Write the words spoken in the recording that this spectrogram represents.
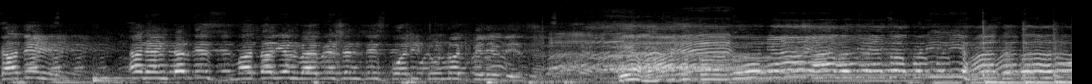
gadi and enter this Matalian vibration this body do not believe this હાથ કરો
